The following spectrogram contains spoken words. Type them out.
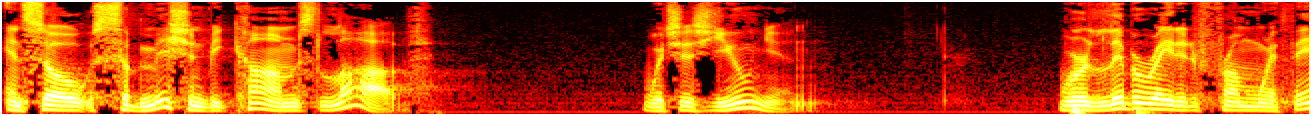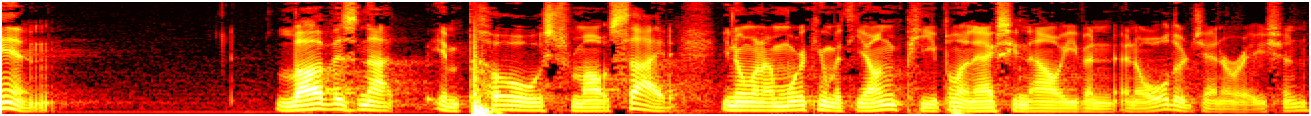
And so submission becomes love, which is union. We're liberated from within. Love is not imposed from outside. You know, when I'm working with young people, and actually now even an older generation,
